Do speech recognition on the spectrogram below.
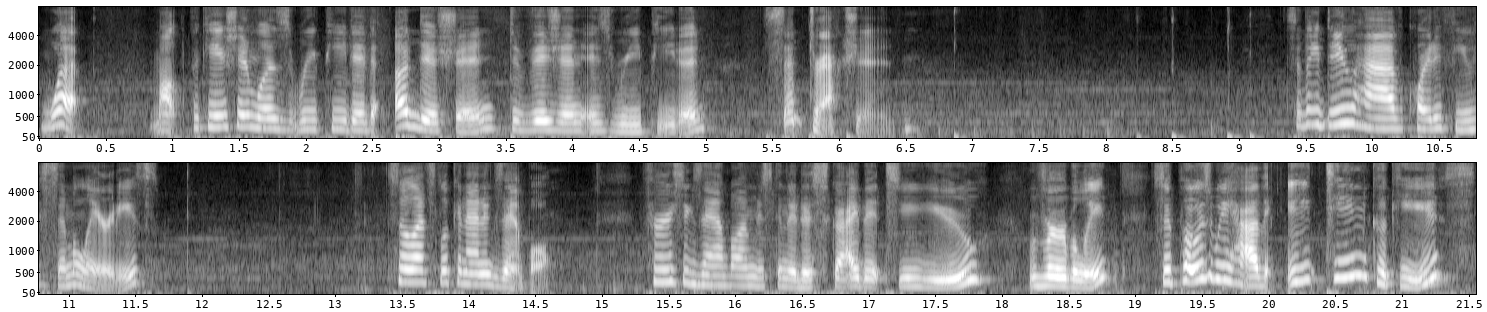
what? Multiplication was repeated addition, division is repeated subtraction. So they do have quite a few similarities. So let's look at an example. First example, I'm just going to describe it to you verbally. Suppose we have 18 cookies.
